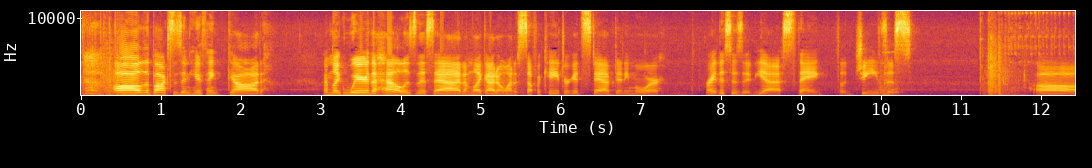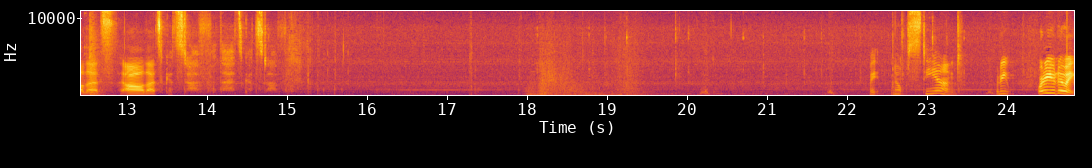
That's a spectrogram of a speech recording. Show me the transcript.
oh, the box is in here, thank God. I'm like, where the hell is this at? I'm like, I don't want to suffocate or get stabbed anymore. Right, this is it. Yes, thank the Jesus. Oh, that's, oh, that's good stuff. That's good stuff. Wait, no, stand. What are you, what are you doing?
